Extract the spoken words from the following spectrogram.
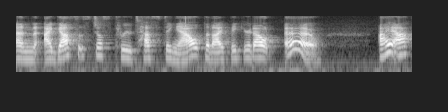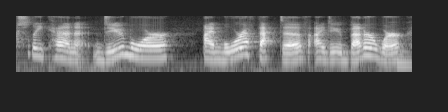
And I guess it's just through testing out that I figured out, oh, I actually can do more. I'm more effective. I do better work. Mm.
